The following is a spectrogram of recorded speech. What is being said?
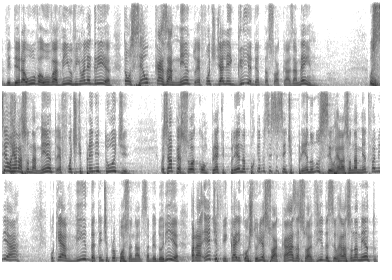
Videira uva, uva vinho, vinho alegria. Então, o seu casamento é fonte de alegria dentro da sua casa, amém? O seu relacionamento é fonte de plenitude. Você é uma pessoa completa e plena porque você se sente pleno no seu relacionamento familiar. Porque a vida tem te proporcionado sabedoria para edificar e construir a sua casa, a sua vida, seu relacionamento.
